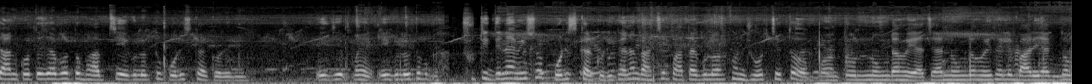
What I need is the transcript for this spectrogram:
চান করতে যাব, তো ভাবছি এগুলো একটু পরিষ্কার করে নিই। এই যে মানে এইগুলো একটু ছুটির দিনে আমি সব পরিষ্কার করি, কেন গাছের পাতাগুলো এখন ঝরছে তো তো নোংরা হয়ে আছে, আর নোংরা হয়ে থাকলে বাড়ি একদম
